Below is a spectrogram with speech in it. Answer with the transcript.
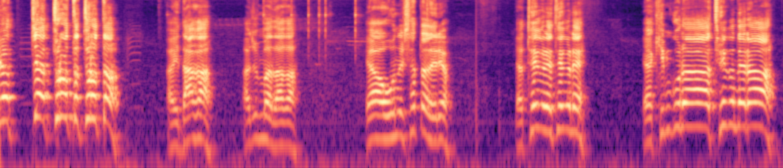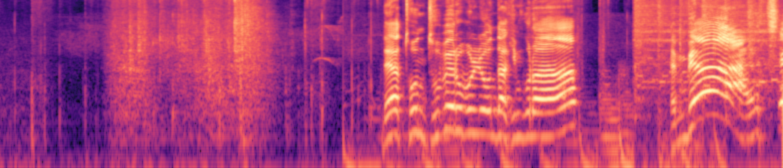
야, 야 들었다 들었다! 아이 나가. 아줌마 나가. 야 오늘 샷다 내려. 야 퇴근해 퇴근해. 야 김구나 퇴근해라 내가 돈 두 배로 벌려온다 김구나. 덤벼! 그렇지!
